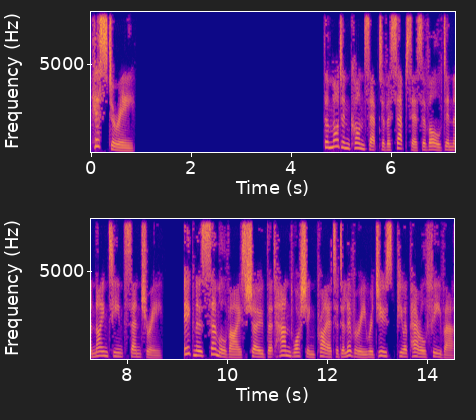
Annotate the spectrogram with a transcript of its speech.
History The modern concept of asepsis evolved in the 19th century. Ignaz Semmelweis showed that hand washing prior to delivery reduced puerperal fever.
